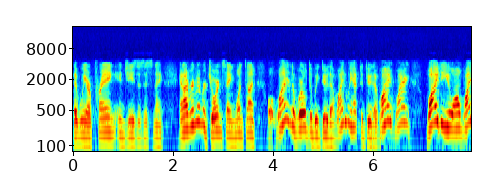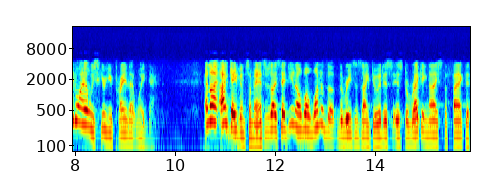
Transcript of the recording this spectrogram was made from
that we are praying in Jesus' name. And I remember Jordan saying one time, "Why in the world do we do that? Why do we have to do that? Why, why, why do you all? Why do I always hear you pray that way, Dad?" And I, I gave him some answers. I said, you know, well, one of the, the reasons I do it is, is to recognize the fact that,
